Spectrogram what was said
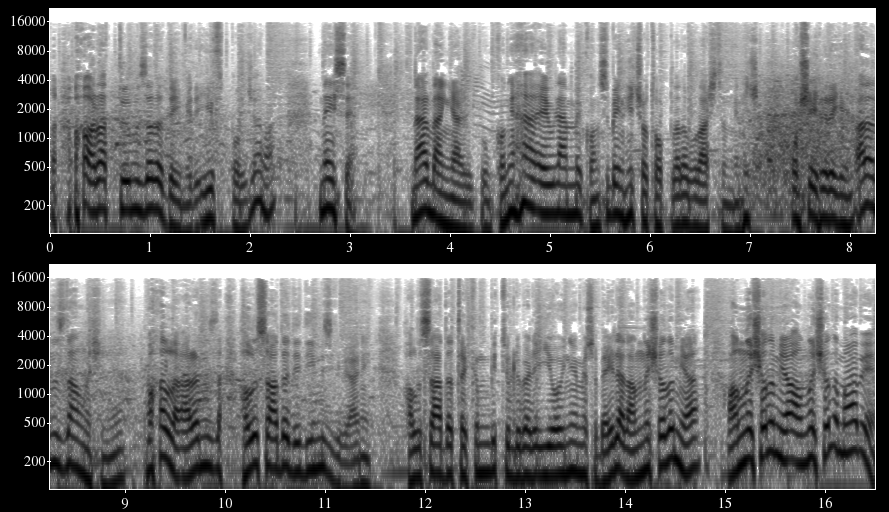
Arattığımızda da değmedi. İyi futbolcu ama neyse. Nereden geldik bu konuya? Ha evlenme konusu. Beni hiç o toplara bulaştırmayın. Hiç o şeylere gelin. Aranızda anlaşın ya. Valla aranızda. Halı sahada dediğimiz gibi. Hani halı sahada takım bir türlü böyle iyi oynayamıyorsa beyler anlaşalım ya. Anlaşalım ya anlaşalım abi.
